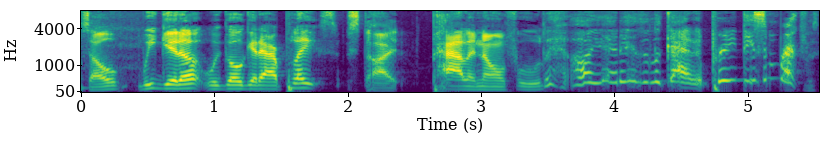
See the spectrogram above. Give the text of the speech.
So we get up, we go get our plates, start piling on food. Oh yeah, it is. Look at it, pretty decent breakfast.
